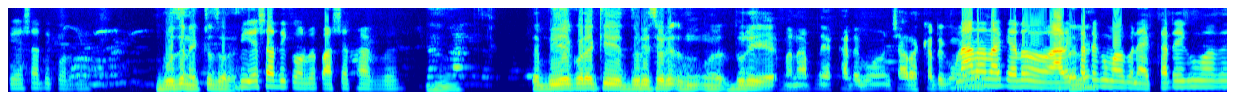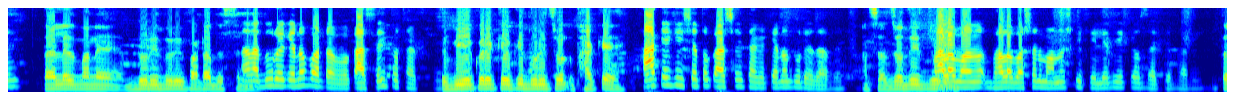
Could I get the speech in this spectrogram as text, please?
বিয়ে শাদি করবে। বুঝেন একটু জোরে। বিয়ে শাদি করবে পাশে থাকবে। তো বিয়ে করে কি দূরে চড়ে দূরে মানে আপনি এক খাটে ঘুমাবেন সারা খাটে ঘুমাবেন না না কেন? আরেক তাহলে? খাটে ঘুমাবে না এক খাটে ঘুমাবে। তাহলে মানে দূরে দূরে পাঠা দিচ্ছেন না। না দূরে কেন পাঠাবো? কাছেই তো থাকবে। তো বিয়ে করে কেউ কি দূরে চল থাকে? থাকে কি সে তো কাছেই থাকে কেন দূরে যাবে? আচ্ছা যদি ভালো ভালোবাসার মানুষকে ফেলে দিয়ে কেউ যেতে পারে। তো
